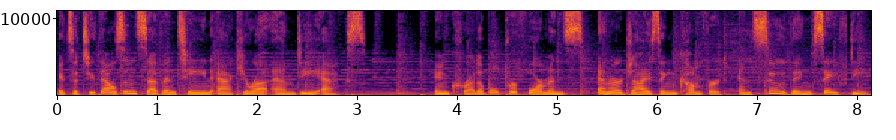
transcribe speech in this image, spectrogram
It's a 2017 Acura MDX. Incredible performance, energizing comfort, and soothing safety.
